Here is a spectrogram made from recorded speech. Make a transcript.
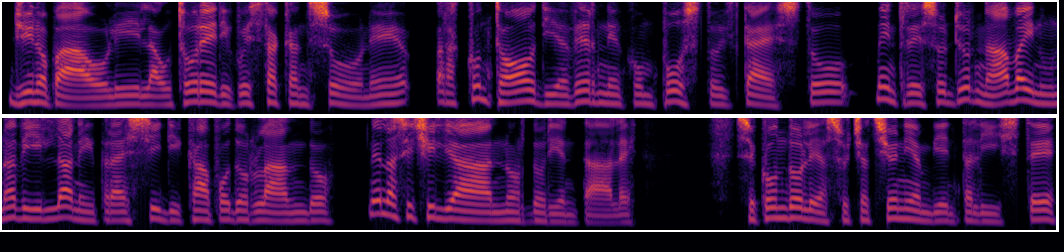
Gino Paoli, l'autore di questa canzone, raccontò di averne composto il testo mentre soggiornava in una villa nei pressi di Capo d'Orlando, nella Sicilia nordorientale. Secondo le associazioni ambientaliste,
